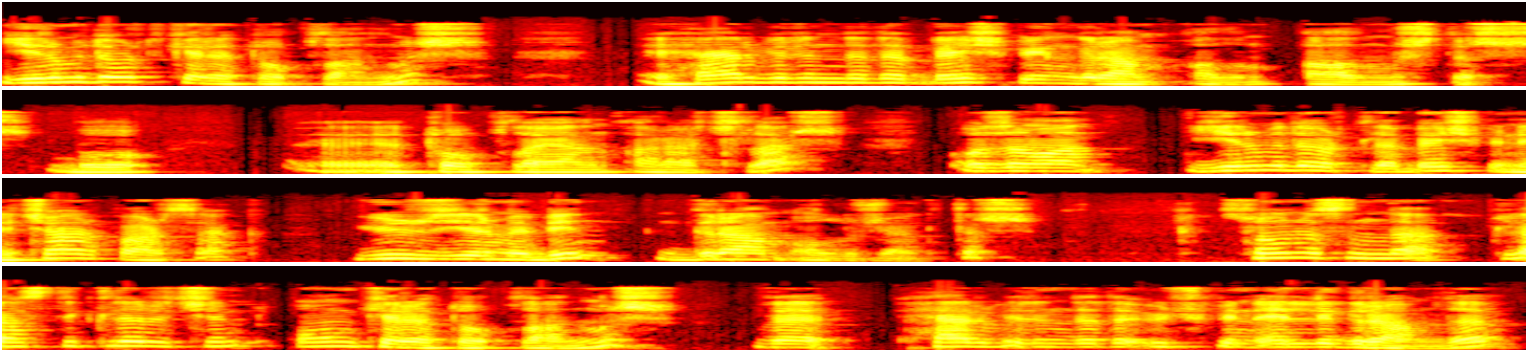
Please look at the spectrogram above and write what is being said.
24 kere toplanmış. E, her birinde de 5000 gram alım, almıştır bu e, toplayan araçlar. O zaman 24 ile 5000'i çarparsak 120 bin gram olacaktır. Sonrasında plastikler için 10 kere toplanmış ve her birinde de 3050 gramdı.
